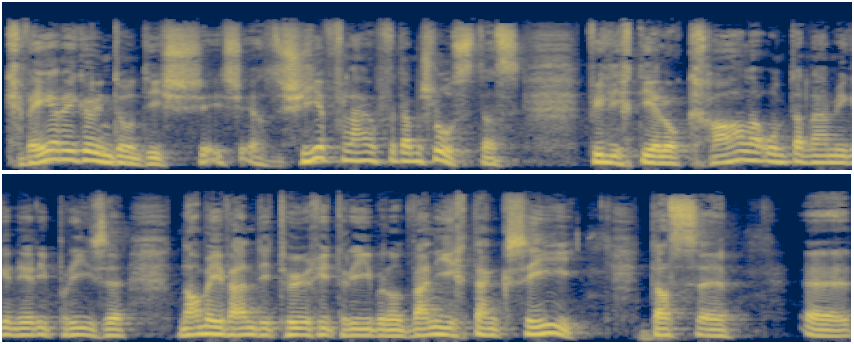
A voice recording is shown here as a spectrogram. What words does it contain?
Quere gehen und ist, ist also schief laufen am Schluss, dass vielleicht die lokalen Unternehmungen ihre Preise noch mehr in die Höhe treiben. Und wenn ich dann sehe, dass, äh, äh,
